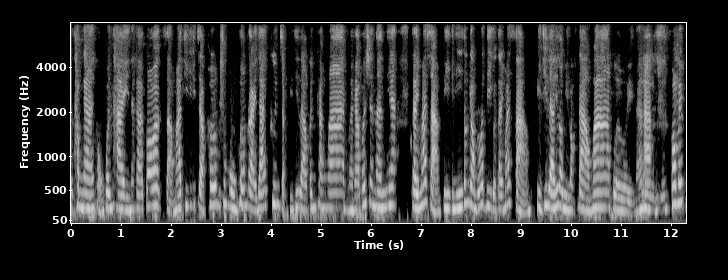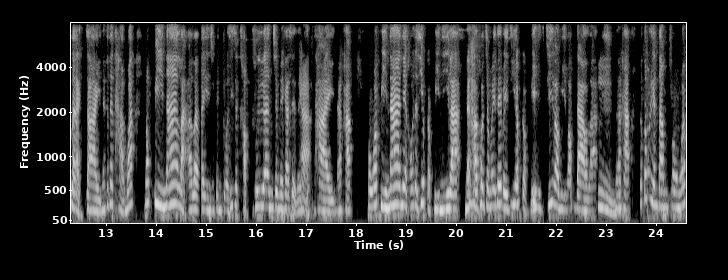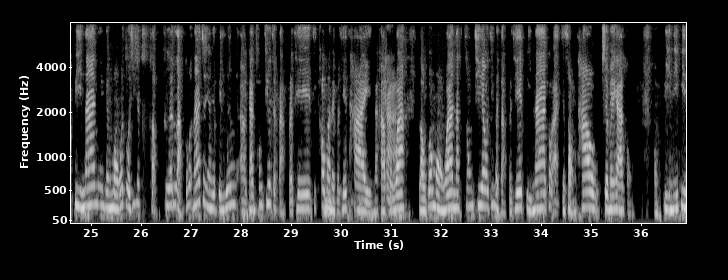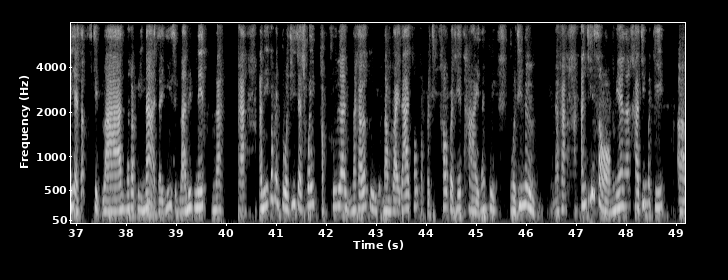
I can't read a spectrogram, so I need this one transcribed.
ทำงานของคนไทยนะคะ ก็สามารถที่จะเพิ่มชั่วโมงเพิ่มรายได้ขึ้นจากปีที่แล้วค่อนข้างมากนะคะเพราะฉะนั้นเนี่ยไตรมาสสามปีนี้ต้องยอมรับว่าดีกว่าไตรมาสสามปีที่แล้วที่เรามีล็อกดาวน์มากเลยนะคะ ก็ไม่แปลกใจนะก็จะถามว่านอกปีหน้าล่ะอะไรจะเป็นตัวที่จะขับเคลื่อนใช่ไหมคะเศรษฐกิจไทยนะคะเพราะว่าปีหน้าเนี่ยเขาจะเทียบกับปีนี้ละนะคะเขาจะไม่ได้ไปเทียบกับปีที่เรามีล็อกดาวน์ละนะคะก็ต้องเรียนตามตรงว่าปีหน้าเนี่ยยังมองว่าตัวที่จะขับเคลื่อนหลักก็น่าจะยังจะเป็นเรื่องอการท่องเที่ยวจากต่างประเทศที่เข้ามาในประเทศไทยนะคะเพราะว่าเราก็มองว่านักท่องเที่ยวที่มาต่างประเทศ ปีหน้าก็อาจจะสองเท่าใช่ไหมคะของของปีนี้ปีนี้อาจจะสิบล้านนะคะปีหน้าอาจจะยี่สิบล้านนิดๆนะ คะอันนี้ก็เป็นตัวที่จะช่วยขับเคลื่อนนะคะก็คือนำรายได้เข้ากับเข้าประเทศไทยนั่นคือตัวที่หนึ่งนะคะอันที่สองเนี่ยนะคะที่เมื่อกี้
